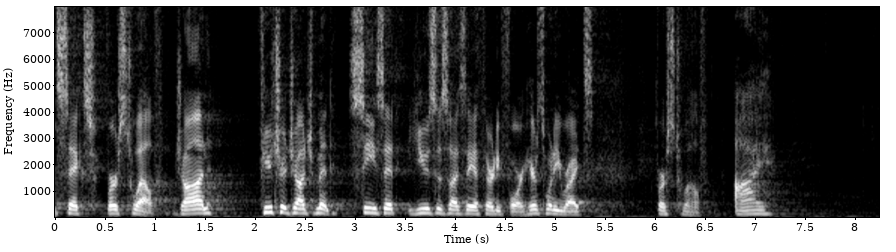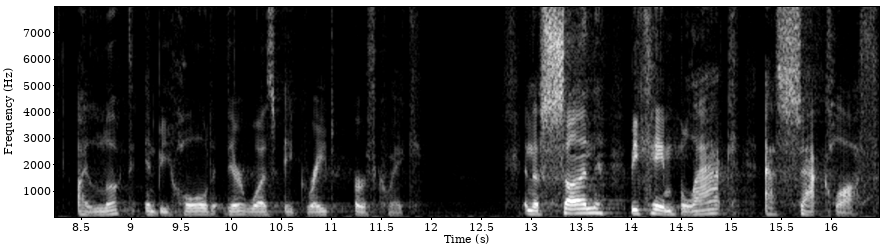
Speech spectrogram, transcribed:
6, verse 12. John, future judgment, sees it, uses Isaiah 34. Here's what he writes. Verse 12. I I looked and behold there was a great earthquake. And the sun became black as sackcloth.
